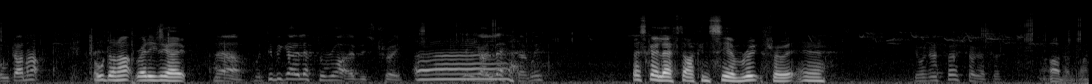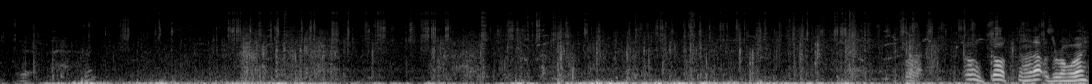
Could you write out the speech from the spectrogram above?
All done up. All done up, ready to go. Now, did we go left or right of this tree? Uh, we go left, don't we? Let's go left. I can see a route through it. Yeah. You want to go first? I go first? I don't mind. Yeah. Right. Oh God, no, that was the wrong way.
